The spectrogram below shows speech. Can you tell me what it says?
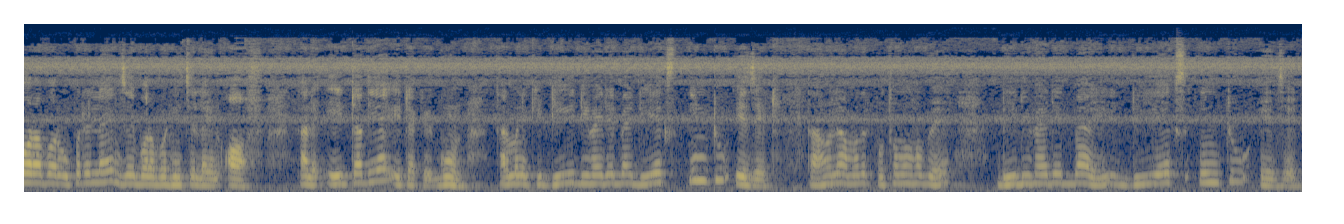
বরাবর, উপরের লাইন যে বরাবর নিচের লাইন অফ তাহলে এইটা দিয়ে এটাকে গুণ। তার মানে কি? D divided by D X into A Z তাহলে আমাদের প্রথম হবে D divided by D X into A Z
